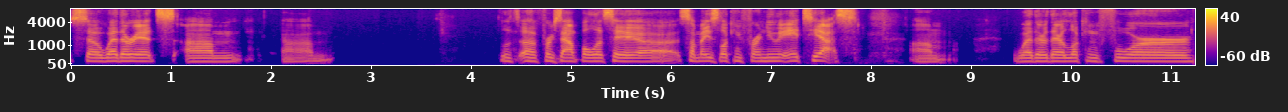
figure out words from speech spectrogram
So whether it's um, um, uh, for example, let's say uh, somebody's looking for a new ATS, um, whether they're looking for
